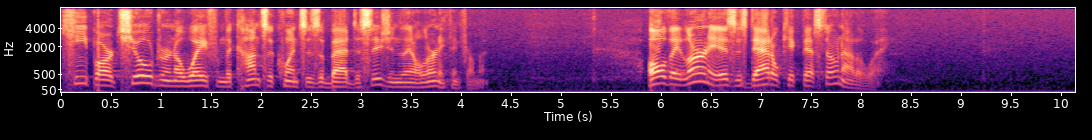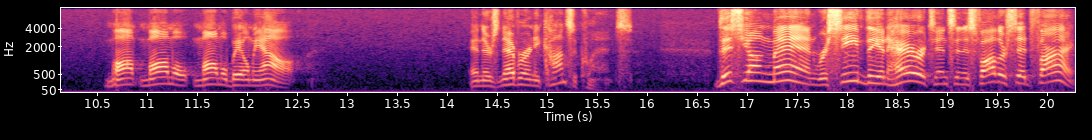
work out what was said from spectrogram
keep our children away from the consequences of bad decisions and they don't learn anything from it. All they learn is, is dad will kick that stone out of the way. Mom, mom, will, mom will bail me out. And there's never any consequence. This young man received the inheritance and his father said, fine,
